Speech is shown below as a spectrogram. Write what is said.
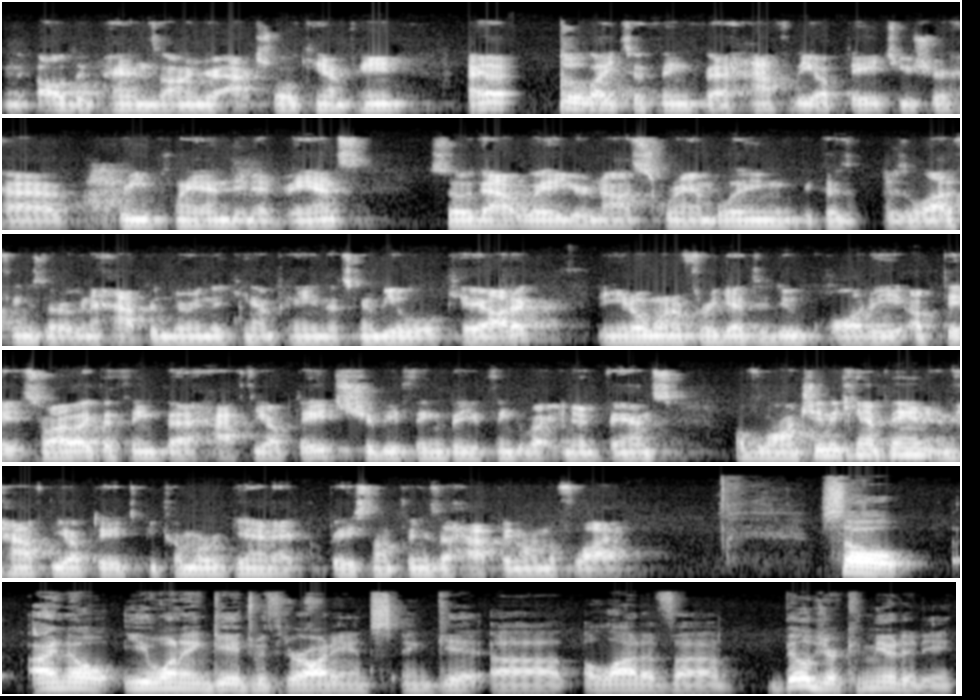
it all depends on your actual campaign. I also like to think that half of the updates you should have pre-planned in advance, so that way you're not scrambling because there's a lot of things that are going to happen during the campaign that's going to be a little chaotic, and you don't want to forget to do quality updates. So I like to think that half the updates should be things that you think about in advance of launching the campaign, and half the updates become organic based on things that happen on the fly. So I know you want to engage with your audience and get uh, a lot of uh, build your community.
